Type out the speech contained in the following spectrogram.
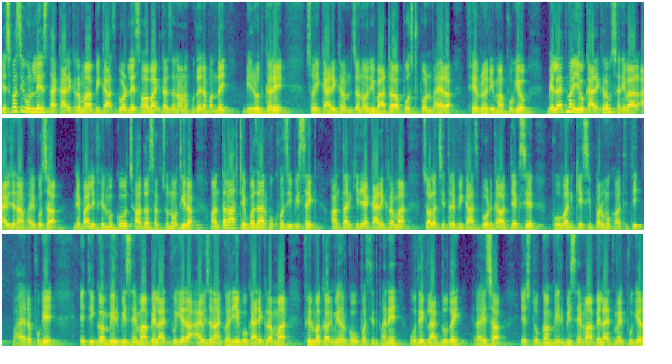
यसपछि उनले यस्ता कार्यक्रममा विकास बोर्डले सहभागिता जनाउन हुँदैन भन्दै विरोध गरे। सोही कार्यक्रम जनवरीबाट पोस्टपोन भएर फेब्रुअरीमा पुग्यो। बेलायतमा यो कार्यक्रम शनिबार आयोजना भएको छ। नेपाली फिल्मको छ दशक चुनौती र अन्तर्राष्ट्रिय बजारको खोजी विषयक अन्तर्क्रिया कार्यक्रममा चलचित्र विकास बोर्डका अध्यक्ष भुवन केसी प्रमुख अतिथि भएर पुगे। यति गम्भीर विषयमा बेलायत पुगेर आयोजना गरिएको कार्यक्रममा फिल्मकर्मीहरूको उपस्थित भने उदेक लाग्दो रहेछ। यस्तो गम्भीर विषयमा बेलायतमै पुगेर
